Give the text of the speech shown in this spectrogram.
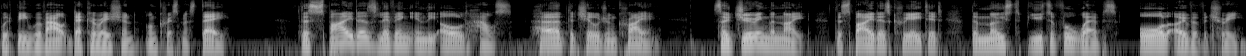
would be without decoration on Christmas Day. The spiders living in the old house heard the children crying. So during the night, the spiders created the most beautiful webs all over the tree.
